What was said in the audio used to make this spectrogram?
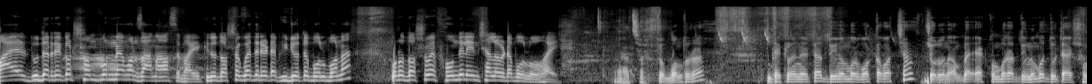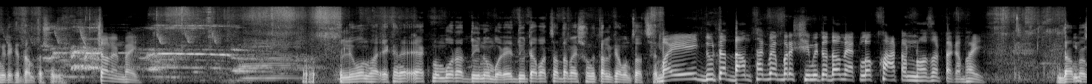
মায়ের দুধের রেকর্ড সম্পূর্ণ আমার জানা আছে ভাই। কিন্তু দর্শক ভাইদের এটা ভিডিওতে বলব না। কোনো দর্শক ভাই ফোন দিলে ইনশাল্লাহ এটা বলব ভাই। আচ্ছা তো বন্ধুরা দেখলেন এটা দুই নম্বর বক্তা বাচ্চা। চলুন আমরা এক নম্বর আর দুই নম্বর দুটো একসঙ্গে রেখে দামটা শুনি। চলেন ভাই। লিমন ভাই এখানে এক নম্বর আর দুই নম্বর এই দুইটা বাচ্চার দাম একসঙ্গে তাহলে কেমন চাচ্ছেন? ভাই এই দুটার দাম থাকবে একবারে সীমিত দাম এক লক্ষ আটান্ন হাজার টাকা ভাই। দাম দর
